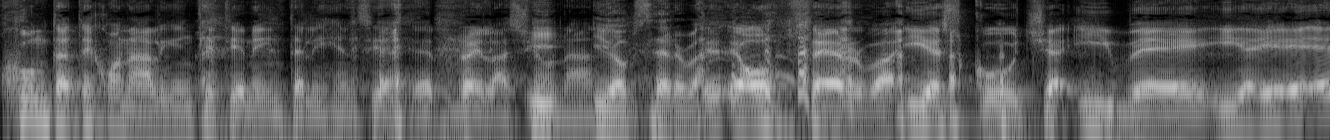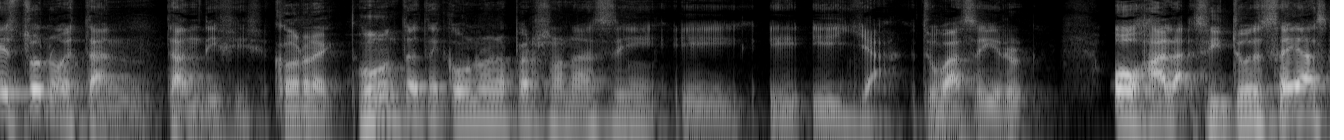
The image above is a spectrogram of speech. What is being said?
Júntate con alguien que tiene inteligencia relacional. y, observa. Eh, observa y escucha y ve. Y, eh, esto no es tan, tan difícil. Correcto. Júntate con una persona así y, y, ya. Tú vas a ir. Ojalá, si tú seas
